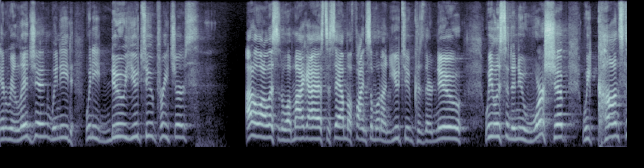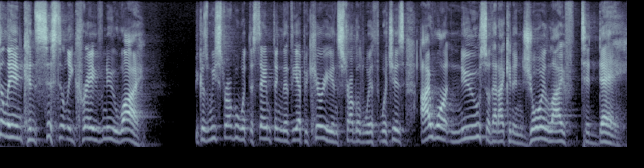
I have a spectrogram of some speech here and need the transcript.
in religion. We need, we need new YouTube preachers. I don't want to listen to what my guy has to say. I'm going to find someone on YouTube because they're new. We listen to new worship. We constantly and consistently crave new. Why? Because we struggle with the same thing that the Epicureans struggled with, which is I want new so that I can enjoy life today.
